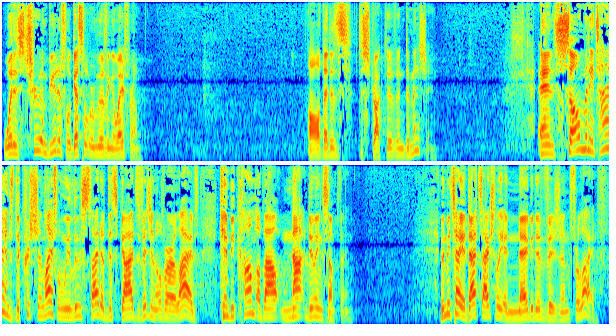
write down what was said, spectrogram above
what is true and beautiful, guess what we're moving away from? All that is destructive and diminishing. And so many times, the Christian life, when we lose sight of this God's vision over our lives, can become about not doing something. And let me tell you, that's actually a negative vision for life.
